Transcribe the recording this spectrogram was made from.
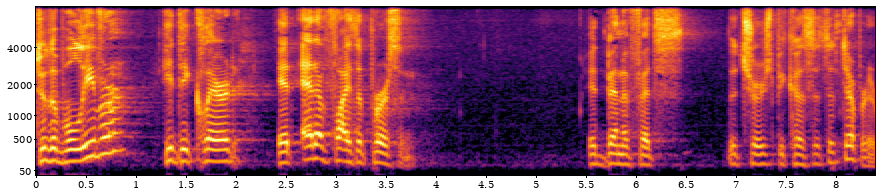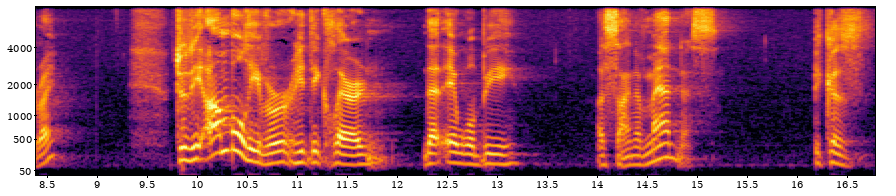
To the believer, he declared, it edifies a person. It benefits the church because it's interpreted, right? To the unbeliever, he declared that it will be a sign of madness because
